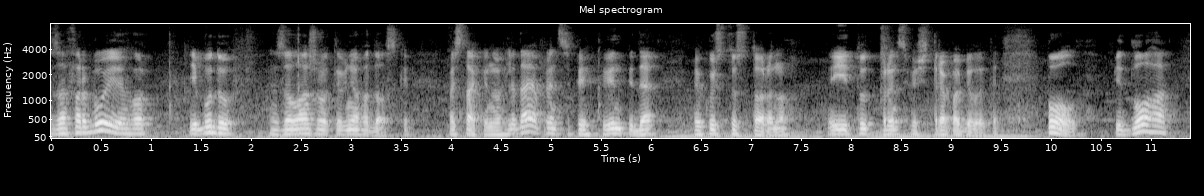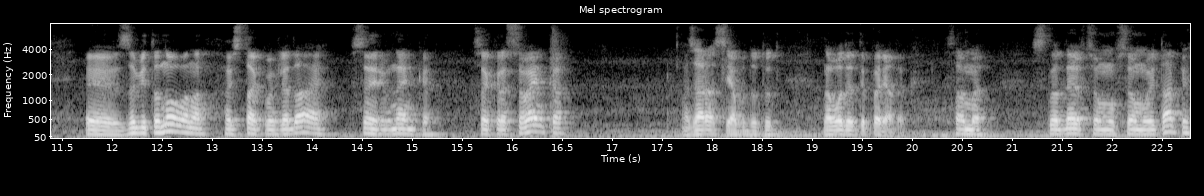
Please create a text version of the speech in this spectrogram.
зафарбую його і буду залажувати в нього доски. Ось так він виглядає, в принципі, він піде в якусь ту сторону. І тут, в принципі, ще треба побілити. Пол, підлога е, забетонована, ось так виглядає, все рівненько, все красивенько. Зараз я буду тут наводити порядок. Саме складне в цьому всьому етапі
